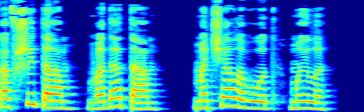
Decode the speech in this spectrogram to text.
«Ковши там, вода там, мочало вот, мыло»,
